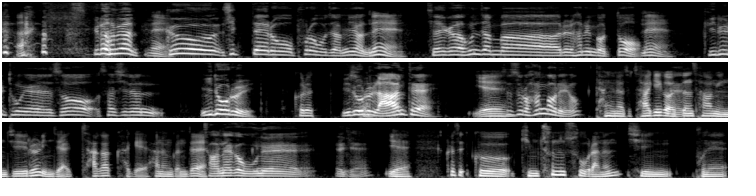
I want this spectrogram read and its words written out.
그러면 네. 그 식대로 풀어보자면 네. 제가 혼잣말을 하는 것도 네. 귀를 통해서 사실은 위로를 그렇 위로를 나한테 예. 스스로 한 거네요. 당연하죠. 자기가 네. 어떤 상황인지를 이제 자각하게 하는 건데 자네가 운에 에게 예. 그래서 그 김춘수라는 시인 분의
